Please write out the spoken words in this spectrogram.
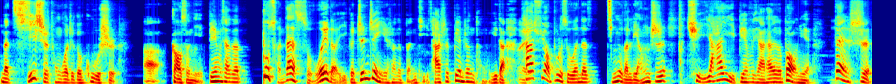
那其实通过这个故事啊、告诉你蝙蝠侠的不存在所谓的一个真正意义上的本体，它是辩证统一的，哎它需要布鲁斯恩的仅有的良知去压抑蝙蝠侠他这个暴虐，但是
